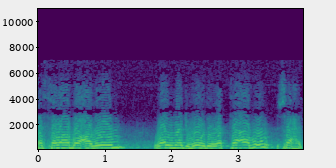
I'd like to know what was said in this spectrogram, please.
فالثواب عظيم والمجهود والتعب سهل.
